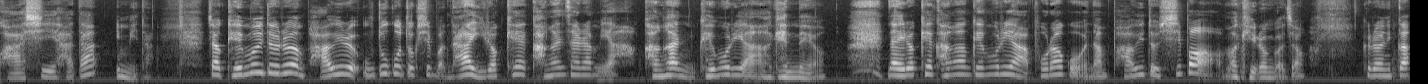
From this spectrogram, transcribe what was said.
과시하다입니다. 자, 괴물들은 바위를 우두고둑 씹어 나 이렇게 강한 사람이야. 강한 괴물이야 하겠네요. 나 이렇게 강한 괴물이야. 보라고. 난 바위도 씹어. 막 이런 거죠. 그러니까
